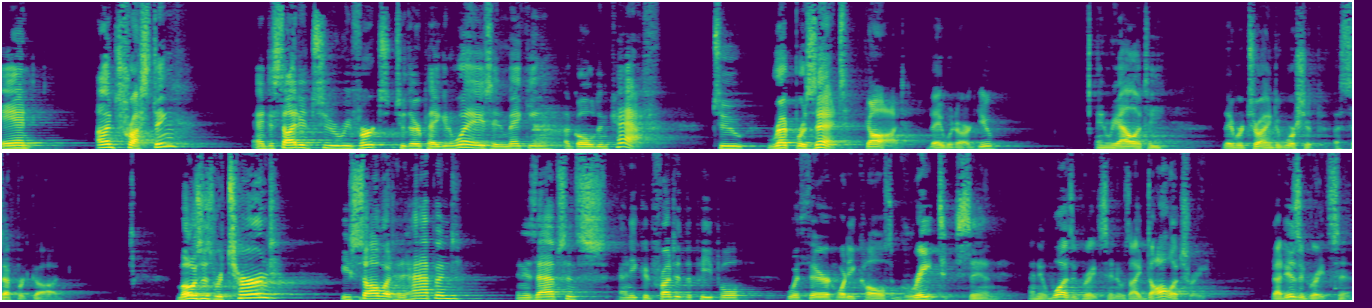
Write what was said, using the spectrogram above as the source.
and untrusting, and decided to revert to their pagan ways in making a golden calf to represent God, they would argue. In reality, they were trying to worship a separate God. Moses returned. He saw what had happened in his absence, and he confronted the people with their, what he calls, great sin. And it was a great sin. It was idolatry. That is a great sin.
